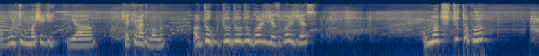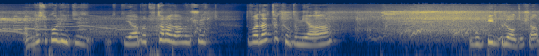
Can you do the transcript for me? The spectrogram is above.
Abi ultim başı gitti ya. Çekemedim onu. Abi dur dur dur dur gol yiyeceğiz gol yiyeceğiz. Ama tuttu topu. Abi nasıl gol yiyeceğiz ya? Bu tutamadım ama şu duvarlara takıldım ya. Bu bir bile oldu şu an.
